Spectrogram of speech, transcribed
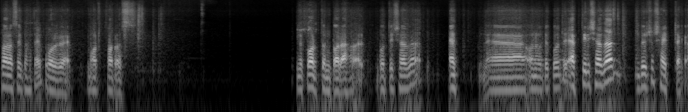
খরচের কথায় পড়বে, মোট খরচ। কর্তন করা হয়, বত্রিশ হাজার অনুমতি করতে একত্রিশ হাজার দুশো ষাট টাকা।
